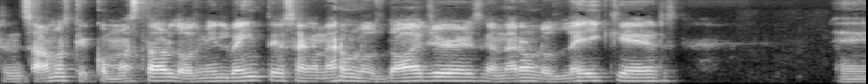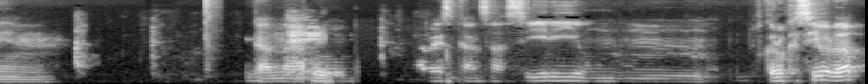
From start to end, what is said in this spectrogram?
pensábamos que como ha estado el 2020, o sea, ganaron los Dodgers, ganaron los Lakers, em, ganaron una vez Kansas City, creo que sí, ¿verdad?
